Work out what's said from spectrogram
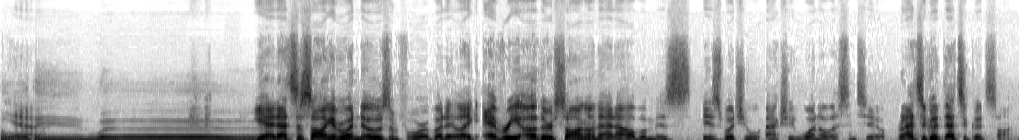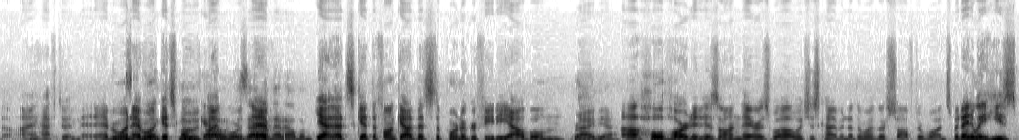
More yeah. than words. Yeah, that's the song everyone knows him for. But it, like every other song on that album is is what you actually want to listen to. Right. That's a good that's a good song though. I have to admit, everyone Is everyone Get gets the Funk moved by Out? more. Is that on that album? Yeah, that's Get the Funk Out. That's the Pornograffitti album. right yeah Uh, Wholehearted is on there as well, which is kind of another one of their softer ones. But anyway, he's.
